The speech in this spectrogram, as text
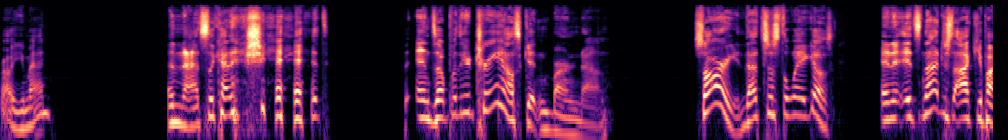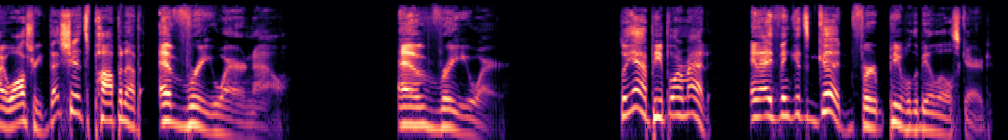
Bro, you mad? And that's the kind of shit that ends up with your treehouse getting burned down. Sorry, that's just the way it goes. And it's not just Occupy Wall Street. That shit's popping up everywhere now. Everywhere. So yeah, people are mad. And I think it's good for people to be a little scared,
